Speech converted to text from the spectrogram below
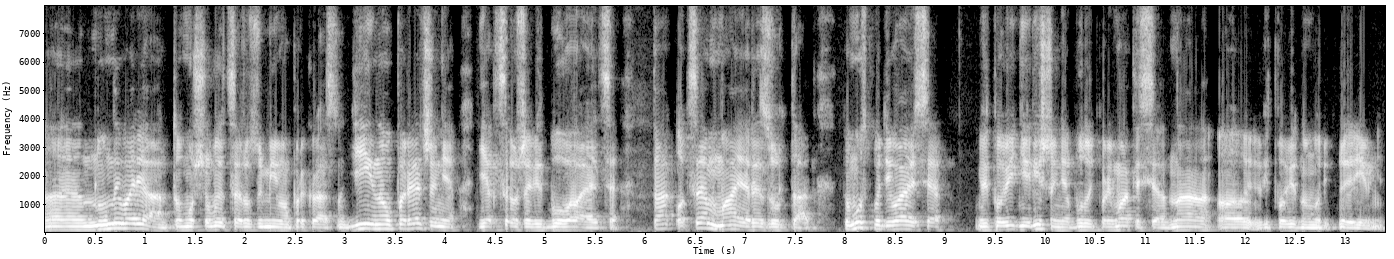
е, ну не варіант, тому що ми це розуміємо прекрасно. Дії на упередження, як це вже відбувається, так оце має результат. Тому сподіваюся, відповідні рішення будуть прийматися на е, відповідному рівні.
